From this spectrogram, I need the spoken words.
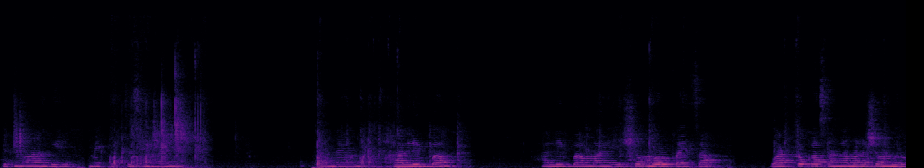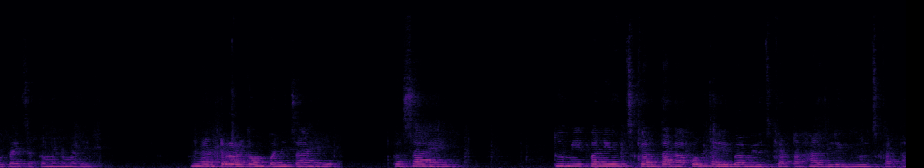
खूप महाग आहे मेकअपचं सामान. आणि हा लिप बाम हा लिप बाम आहे शंभर रुपयाचा. वाटतो का सांगा मला शंभर रुपयाचा कमेंटमध्ये? नटरल कंपनीचा आहे. कसा आहे? तुम्ही पण यूज करता का? कोणता लिप बाम यूज करता? हाच लिप यूज करता.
